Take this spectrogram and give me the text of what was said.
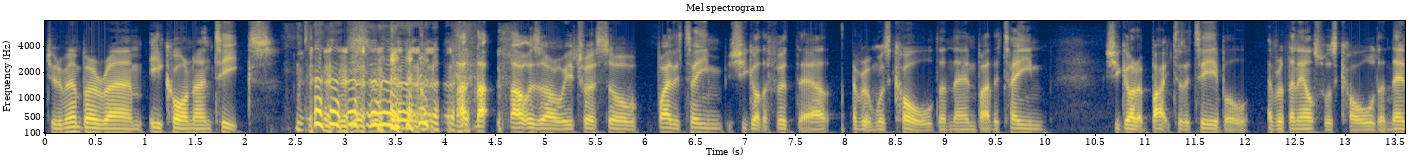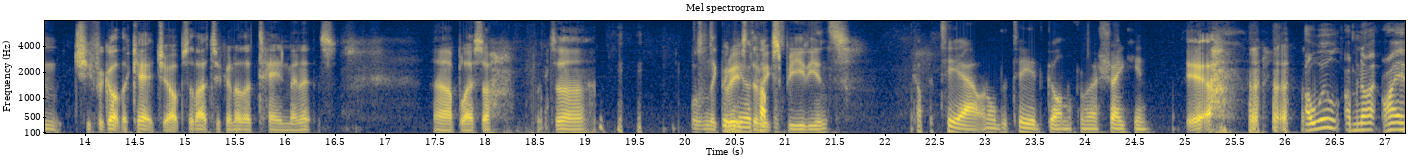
Do you remember um, Acorn Antiques? that, that that was our waitress. So by the time she got the food there, everything was cold, and then by the time she got it back to the table, everything else was cold, and then she forgot the ketchup, so that took another ten minutes. Ah, bless her. But uh, wasn't the Bring you a greatest of cup of- experience. Cup of tea out, and all the tea had gone from her shaking. Yeah. I will. I mean, I I,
